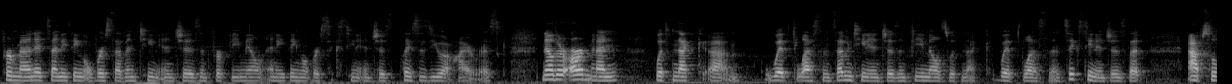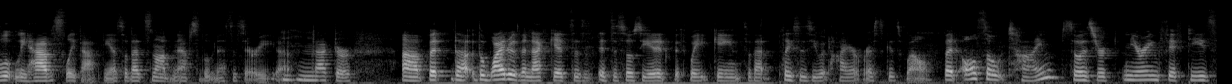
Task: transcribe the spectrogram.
for men it's anything over 17 inches and for female anything over 16 inches places you at high risk now there are men with neck um, with less than 17 inches and females with neck with less than 16 inches that absolutely have sleep apnea. So that's not an absolute necessary uh, mm-hmm. factor. Uh, but the, the wider the neck gets, it's associated with weight gain, so that places you at higher risk as well. But also time. So as you're nearing 50s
